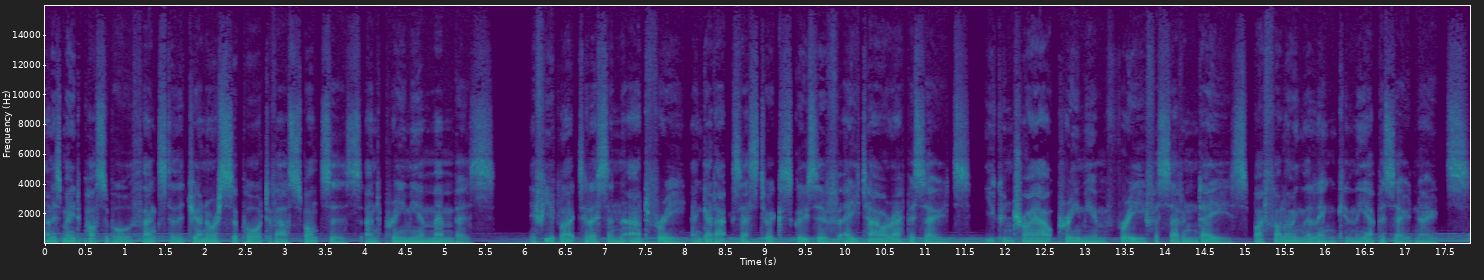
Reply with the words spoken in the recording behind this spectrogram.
and is made possible thanks to the generous support of our sponsors and premium members. If you'd like to listen ad free and get access to exclusive 8 hour episodes, you can try out Premium free for 7 days by following the link in the episode notes.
